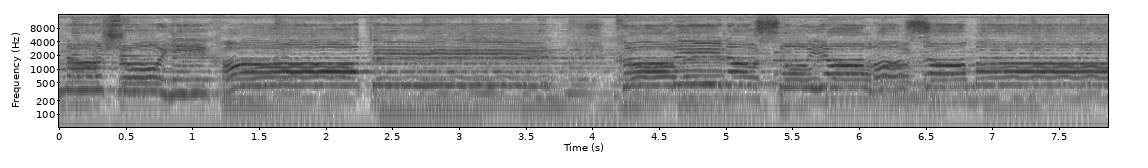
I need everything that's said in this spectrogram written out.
Нашої хати. Калина стояла сама,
